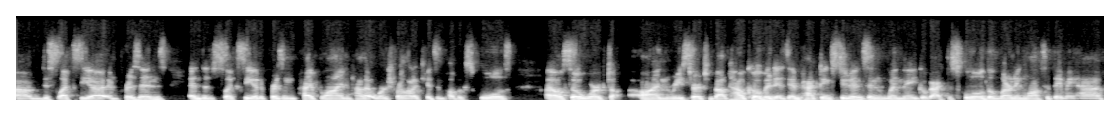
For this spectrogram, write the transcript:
um, dyslexia in prisons and the dyslexia to prison pipeline and how that works for a lot of kids in public schools. I also worked on research about how COVID is impacting students and when they go back to school, the learning loss that they may have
